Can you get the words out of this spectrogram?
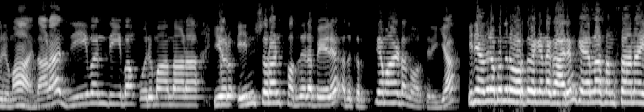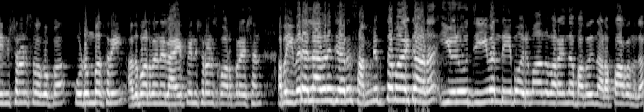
ഒരുമ. എന്താണ് ജീവൻ ദീപം ഒരുമ എന്നാണ് ഈ ഒരു ഇൻഷുറൻസ് പദ്ധതിയുടെ പേര്. അത് കൃത്യമായിട്ടൊന്ന് ഓർത്തിരിക്കുക. ഇനി അതിനൊപ്പം തന്നെ ഓർത്ത് വെക്കേണ്ട കാര്യം കേരള സംസ്ഥാന ഇൻഷുറൻസ് വകുപ്പ് കുടുംബശ്രീ അതുപോലെ തന്നെ ലൈഫ് ഇൻഷുറൻസ് കോർപ്പറേഷൻ അപ്പൊ ഇവരെല്ലാവരും ചേർന്ന് സംയുക്തമായിട്ടാണ് ഈ ഒരു ജീവൻ ദീപം ഒരുമ എന്ന് പറയുന്ന പദ്ധതി നടപ്പാക്കുന്നത്.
